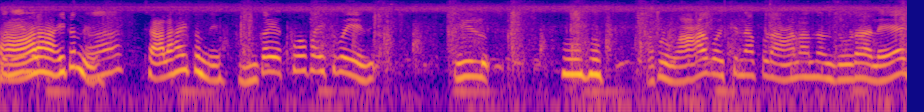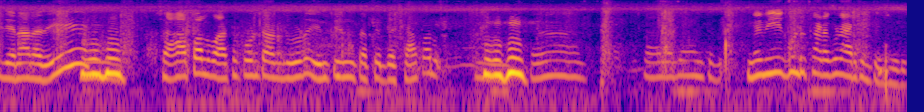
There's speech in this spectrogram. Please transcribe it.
చాలా హైట్ ఉంది. చాలా హైట్ ఉంది. ఇంకా ఎక్కువ పైకి పోయేది నీళ్ళు. అప్పుడు వాగు వచ్చినప్పుడు ఆనందం చూడాలి జనాలది. చేపలు పట్టుకుంటాడు చూడు ఇంత ఇంత పెద్ద చేపలు. చాలా బాగుంటుంది. మేము ఈ గుండు కాడ కూడా ఆడుకుంటాం చూడు.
